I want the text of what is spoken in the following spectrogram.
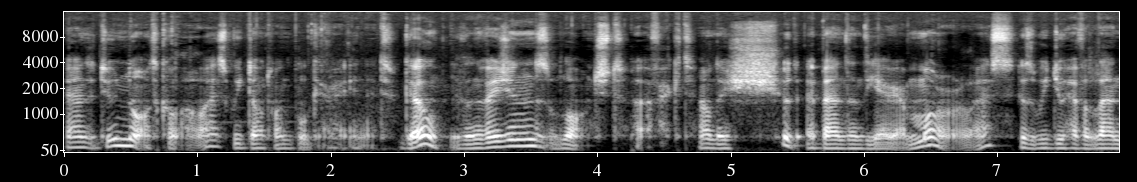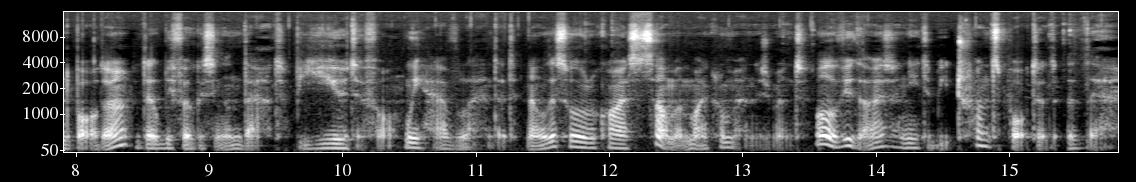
And do not call allies, we don't want Bulgaria in it. Go! The invasions launched. Perfect. Now they should abandon the area more or less, because we do have a land border. They'll be focusing on that. Beautiful. We have landed. Now this will require some micromanagement. All of you guys need to be transported there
